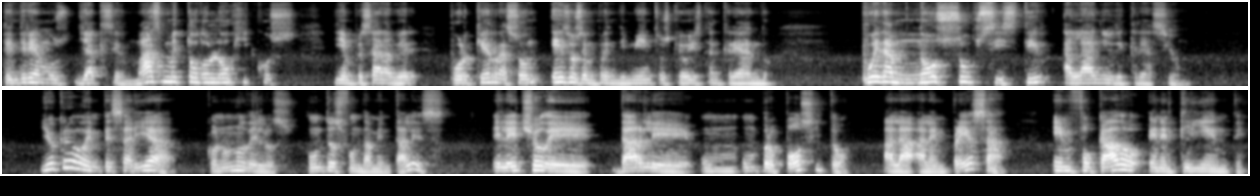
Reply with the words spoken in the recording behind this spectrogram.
tendríamos ya que ser más metodológicos y empezar a ver por qué razón esos emprendimientos que hoy están creando puedan no subsistir al año de creación. Yo creo empezaría con uno de los puntos fundamentales, el hecho de darle un, propósito a la, a la empresa enfocado en el cliente.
